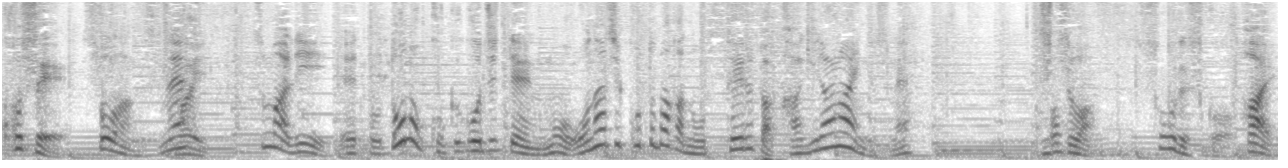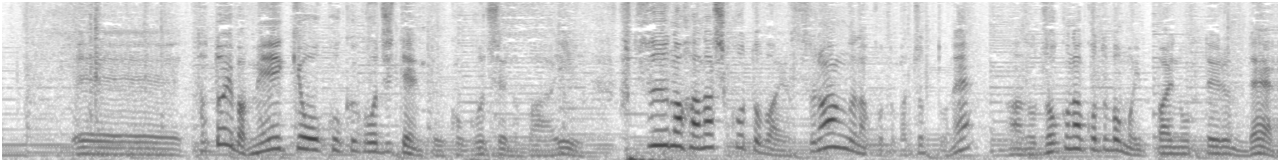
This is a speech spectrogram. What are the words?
個性、そうなんですね、はいつまり、えっと、どの国語辞典も同じ言葉が載っているとは限らないんですね。実は。そうですか。はい、えー例えば明教国語辞典という国語辞典の場合普通の話し言葉やスラングな言葉ちょっとねあの俗な言葉もいっぱい載っているんで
